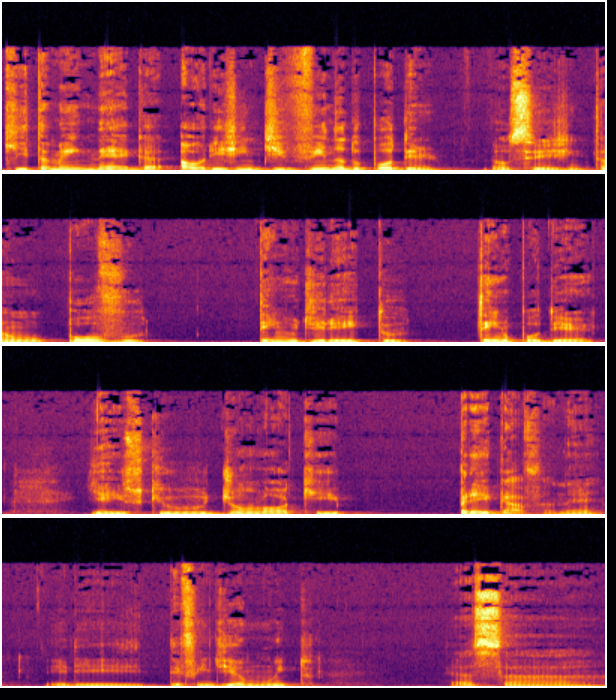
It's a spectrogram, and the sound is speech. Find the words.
que também nega a origem divina do poder. Ou seja, então o povo tem o direito, tem o poder, e é isso que o John Locke pregava, né? Ele defendia muito essa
